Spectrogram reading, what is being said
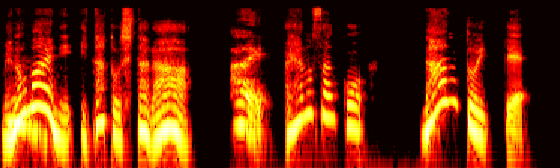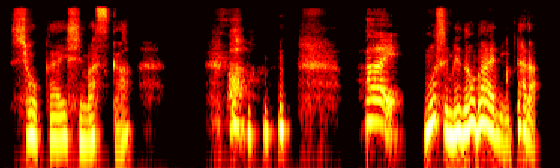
目の前にいたとしたら、はい。綾野さん、こう、何と言って紹介しますか？あ、はい。もし目の前にいたら。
